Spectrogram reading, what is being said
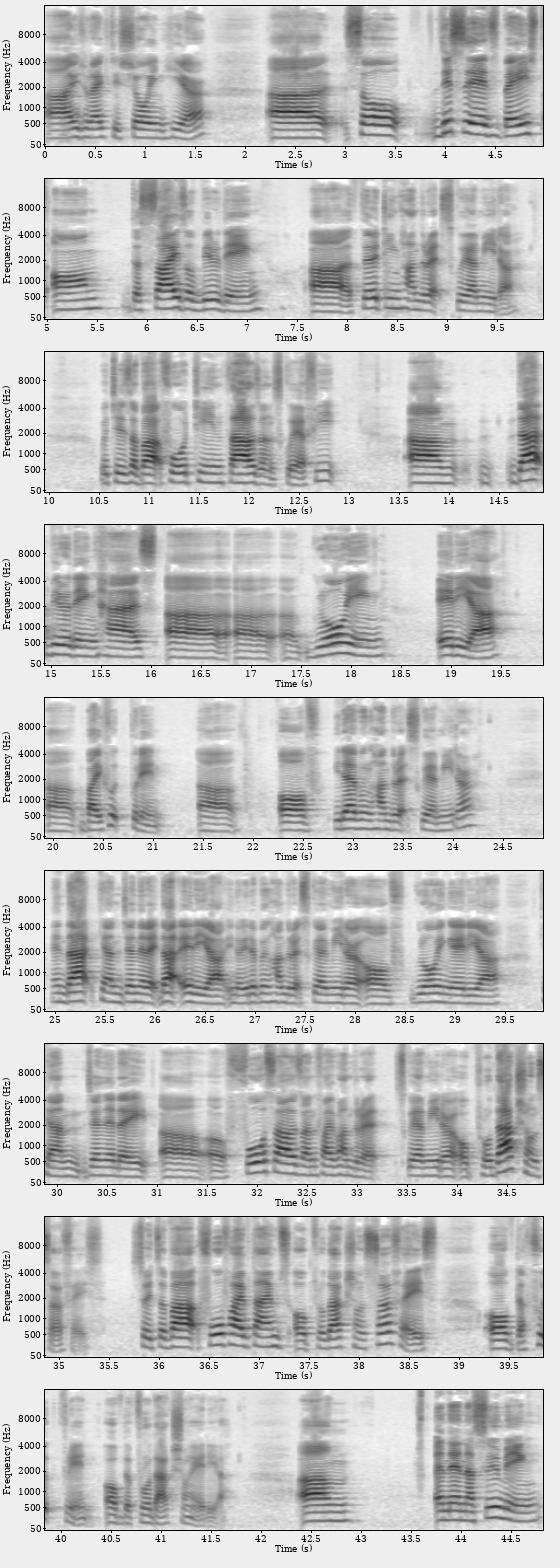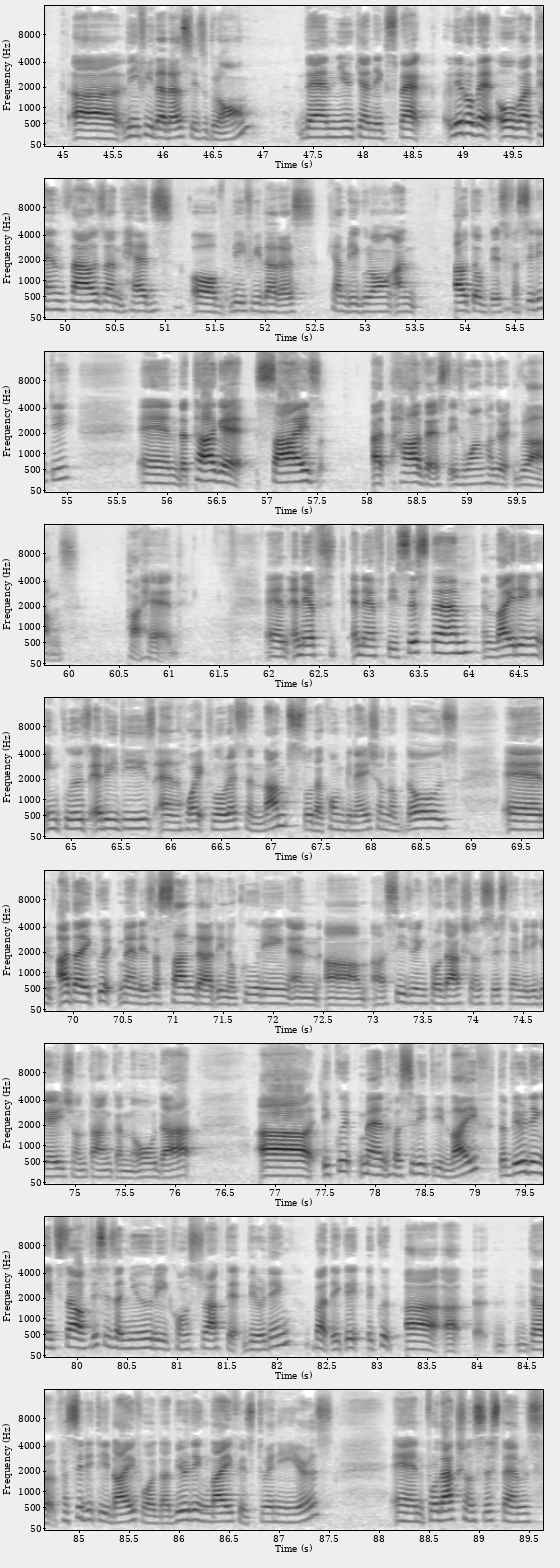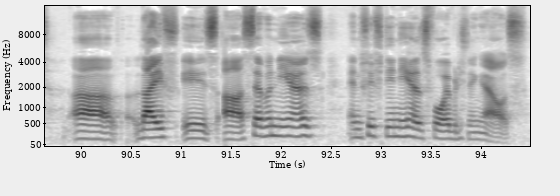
uh, I'd like to show in here. Uh, so this is based on the size of building, uh, 1,300 square meter, which is about 14,000 square feet. Um, that building has a, a, a growing area uh, by footprint uh, of 1,100 square meter and that can generate that area, you know, 1,100 square meter of growing area can generate uh, 4,500 square meter of production surface. So it's about four or five times of production surface of the footprint of the production area. Um, and then assuming uh, leafy lettuce is grown, then you can expect a little bit over 10,000 heads of leafy lettuce can be grown out of this facility. And the target size at harvest is 100 grams per head. And NF, NFT system and lighting includes LEDs and white fluorescent lamps, so the combination of those. And other equipment is a standard, you know, cooling and um, seedling production system, irrigation tank, and all that. Uh, equipment facility life, the building itself, this is a newly constructed building, but uh, uh, the facility life or the building life is 20 years. And production systems uh, life is uh, seven years and 15 years for everything else.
